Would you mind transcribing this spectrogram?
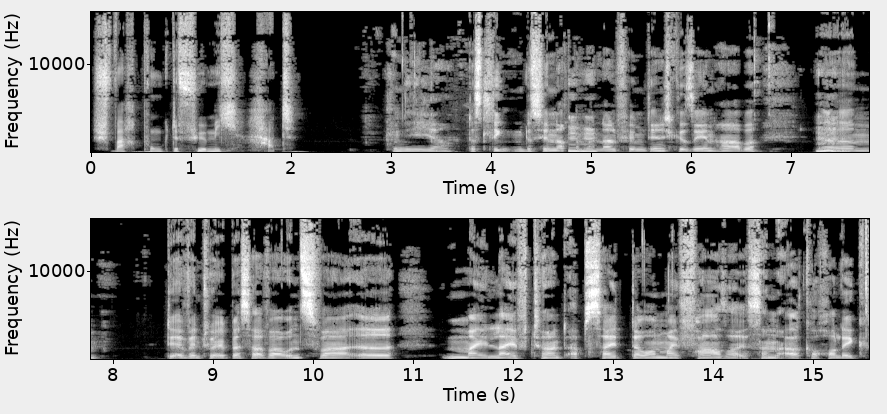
Schwachpunkte für mich hat. Ja, das klingt ein bisschen nach Mhm. einem anderen Film, den ich gesehen habe, Mhm. ähm, der eventuell besser war. Und zwar äh, My Life Turned Upside Down. My Father is an Alcoholic.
